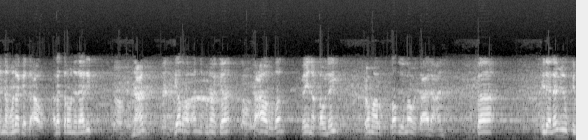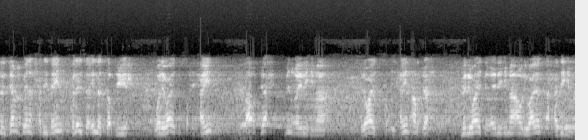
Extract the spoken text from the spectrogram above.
أن هناك تعارض. ألا ترون ذلك؟ نعم. يظهر أن هناك تعارضا بين قولي عمر رضي الله تعالى عنه. فإذا لم يمكن الجمع بين الحديثين فليس إلا الترجيح ورواية الصحيحين أرجح من غيرهما. رواية الصحيحين أرجح من رواية غيرهما أو رواية أحدهما.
